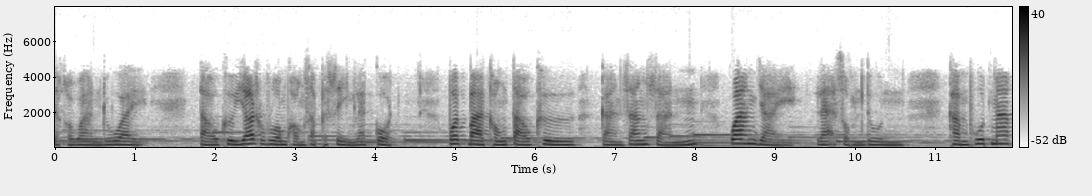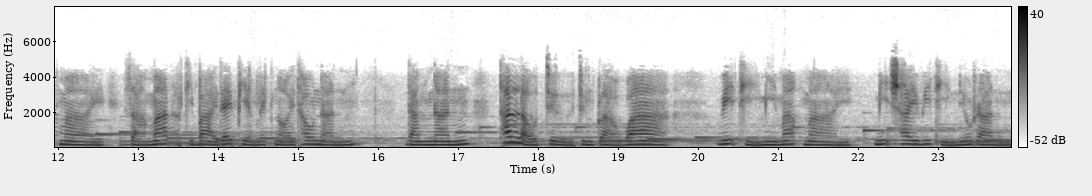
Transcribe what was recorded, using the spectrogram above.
จักรวาลด้วย เต๋าคือยอดรวมของสรรพสิ่งและกฎ บทบาทของเต๋าคือ การสร้างสรรค์ กว้างใหญ่และสมดุล คำพูดมากมาย สามารถอธิบายได้เพียงเล็กน้อยเท่านั้น ดังนั้น ท่านเหลาจือจึงกล่าวว่า วิถีมีมากมาย มิใช่วิถีนิรันดร์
